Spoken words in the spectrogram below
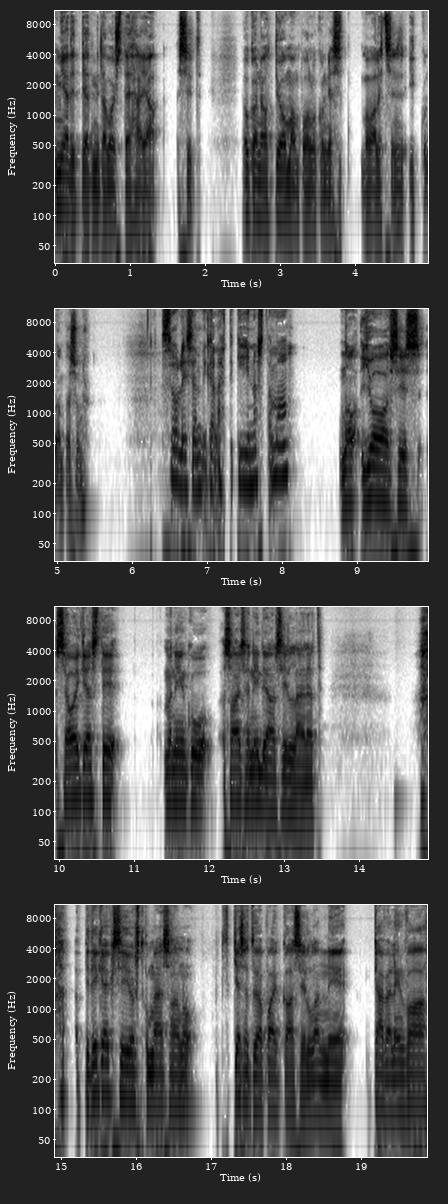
mietittiin, että mitä voisi tehdä ja sitten jokainen otti oman polkun ja sitten mä valitsin ikkunanpesun. Se oli se, mikä lähti kiinnostamaan. No joo, siis se oikeasti, mä niinku sain sen idean sillä että piti keksiä just kun mä en saanut kesätyöpaikkaa silloin, niin kävelin vaan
